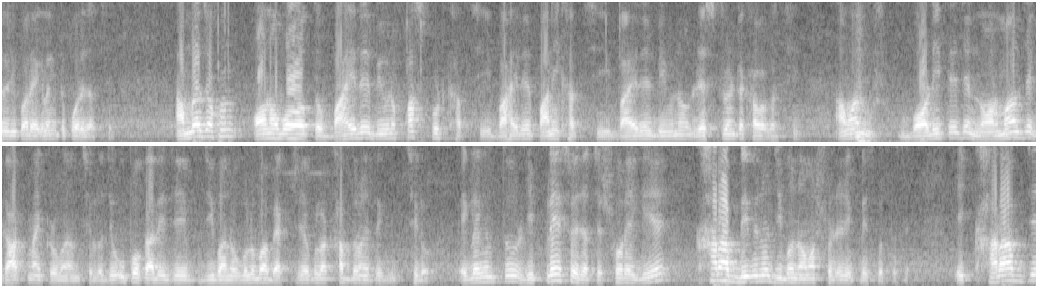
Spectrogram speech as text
তৈরি করা, এগুলো কিন্তু করে যাচ্ছে। আমরা যখন অনবরত বাইরের বিভিন্ন ফাস্টফুড খাচ্ছি, বাইরের পানি খাচ্ছি, বাইরের বিভিন্ন রেস্টুরেন্টে খাবার খাচ্ছি, আমার বডিতে যে নর্মাল যে গাট মাইক্রোবায়াম ছিল, যে উপকারী যে জীবাণুগুলো বা ব্যাকটেরিয়াগুলো খাদ্যনালীতে ছিল, এগুলো কিন্তু রিপ্লেস হয়ে যাচ্ছে, সরে গিয়ে খারাপ বিভিন্ন জীবাণু আমার শরীরে রিপ্লেস করতেছে। এই খারাপ যে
